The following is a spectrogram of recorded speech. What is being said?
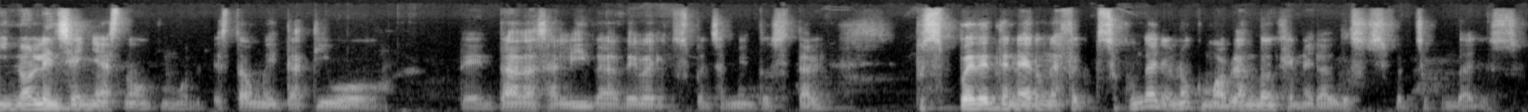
y no le enseñas, ¿no? Como el estado meditativo de entrada, salida, de ver tus pensamientos y tal, pues puede tener un efecto secundario, ¿no? Como hablando en general de sus efectos secundarios.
